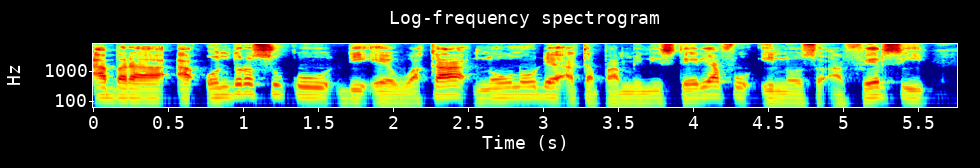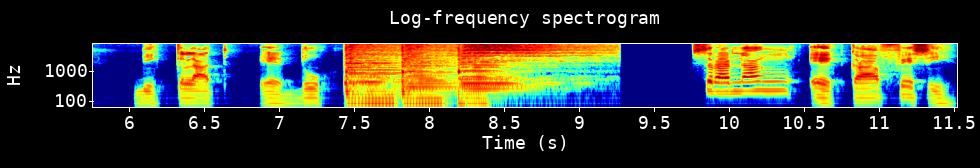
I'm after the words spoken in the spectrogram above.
abra a ondro suku di e waka nono de atapa ministeria fu inoso afersi di klat edu. Seranang e ka fesi.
